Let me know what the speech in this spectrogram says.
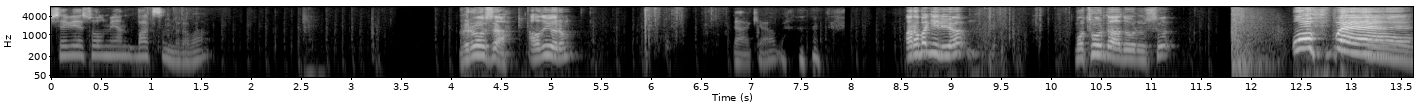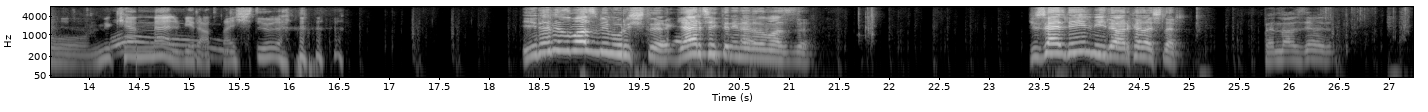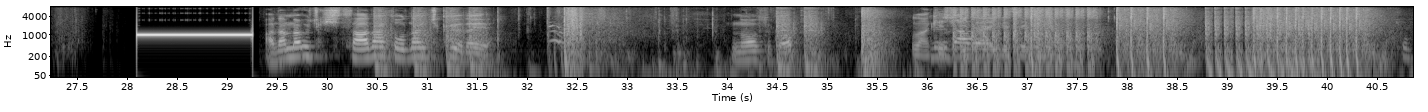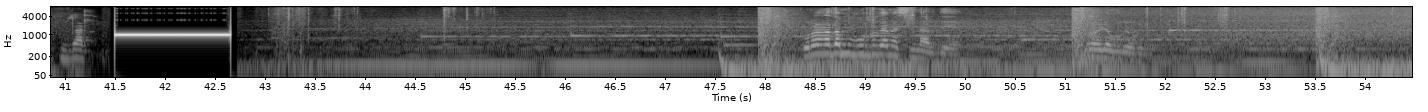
3 seviyesi olmayan baksın drop'a. Groza alıyorum. Laki abi. Araba geliyor. Motor daha doğrusu. Of be! Oo, mükemmel bir atlayış diyor ya. İnanılmaz bir vuruştu. Gerçekten inanılmazdı. Güzel değil miydi arkadaşlar? Ben daha izlemedim. Adamlar 3 kişi sağdan soldan çıkıyor dayı. No scope. Ulan keşke iddiaya girseydim ya. Çok güzel. Duran adamı vurdu demesinler diye. Böyle vuruyorum.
